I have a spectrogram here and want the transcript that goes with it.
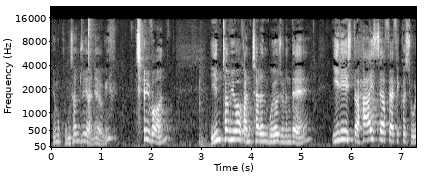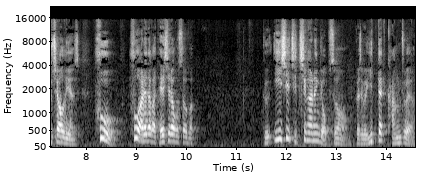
이거 뭐 공산주의 아니야, 여기? 7번. 인터뷰와 관찰은 보여주는데, It is the high self-efficacy Australians who, who 아래다가 대시라고 써봐. 그 it이 지칭하는 게 없어. 그래서 그 이때 강조야.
